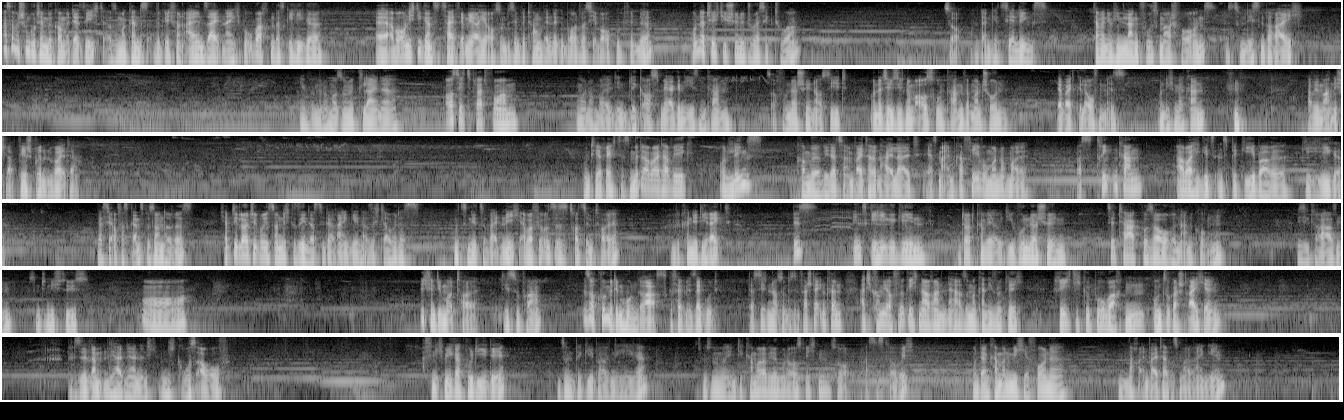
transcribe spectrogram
Das haben wir schon gut hinbekommen mit der Sicht. Also man kann das wirklich von allen Seiten eigentlich beobachten, das Gehege. Äh, aber auch nicht die ganze Zeit. Wir haben ja hier auch so ein bisschen Betonwände gebaut, was ich aber auch gut finde. Und natürlich die schöne Jurassic Tour. So, und dann geht es hier links. Jetzt haben wir nämlich einen langen Fußmarsch vor uns, bis zum nächsten Bereich. Hier haben wir nochmal so eine kleine Aussichtsplattform, wo man nochmal den Blick aufs Meer genießen kann. Was auch wunderschön aussieht. Und natürlich sich nochmal ausruhen kann, wenn man schon sehr weit gelaufen ist und nicht mehr kann. Aber wir machen nicht schlapp, wir sprinten weiter. Und hier rechts ist Mitarbeiterweg. Und links kommen wir wieder zu einem weiteren Highlight. Erstmal einem Café, wo man nochmal was trinken kann. Aber hier geht es ins begehbare Gehege. Das ist ja auch was ganz Besonderes. Ich habe die Leute übrigens noch nicht gesehen, dass die da reingehen. Also ich glaube, das funktioniert soweit nicht. Aber für uns ist es trotzdem toll. Und wir können hier direkt bis ins Gehege gehen. Und dort können wir die wunderschönen Cetacosauren angucken. Wie sie grasen. Sind die nicht süß? Oh. Ich finde die Mod toll. Die ist super. Ist auch cool mit dem hohen Gras. Gefällt mir sehr gut. Dass sie sich noch so ein bisschen verstecken können. Aber die kommen ja auch wirklich nah ran. Ne? Also man kann die wirklich richtig gut beobachten und sogar streicheln. Diese Lampen, die halten ja nicht, nicht groß auf. Finde ich mega cool, die Idee. In so einem begehbaren Gehege. Jetzt müssen wir mal eben die Kamera wieder gut ausrichten. So, passt es, glaube ich. Und dann kann man nämlich hier vorne noch ein weiteres Mal reingehen.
